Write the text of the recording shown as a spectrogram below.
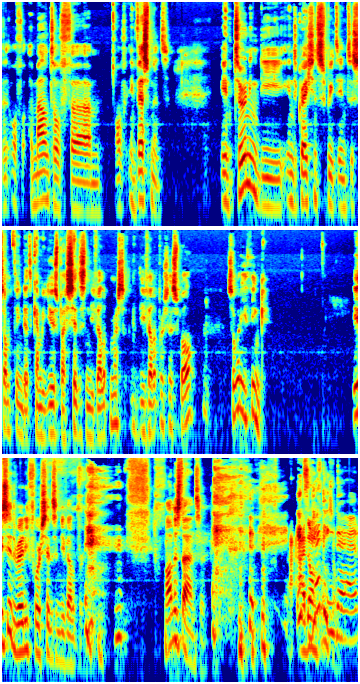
of amount of um, of investment in turning the integration suite into something that can be used by citizen developers developers as well. So what do you think? Is it ready for citizen developer? Honest answer. it's getting so. there.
